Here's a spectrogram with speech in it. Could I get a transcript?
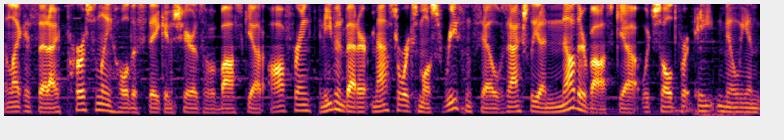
and like I said, I personally hold a stake in shares of a Basquiat offering, and even better, Masterworks' most recent sale was actually another Basquiat, which sold for $8 million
